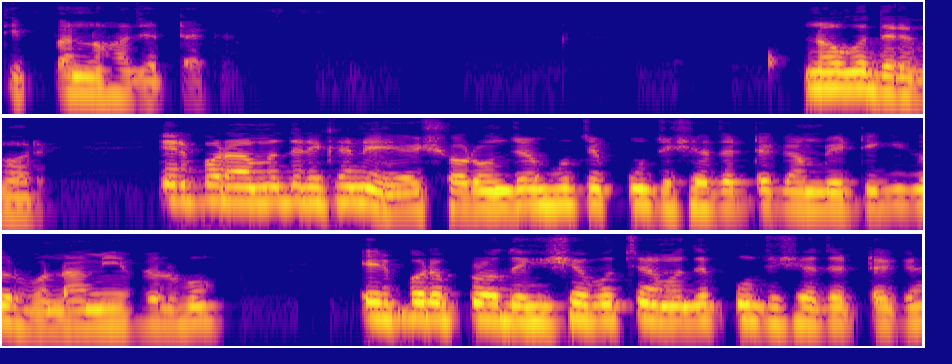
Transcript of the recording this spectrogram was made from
তিপ্পান্ন হাজার টাকা। নগদের ঘরে। এরপর আমাদের এখানে সরঞ্জাম হচ্ছে পঁচিশ হাজার টাকা। আমরা এটি কি করব? নামিয়ে ফেলব। এরপরে প্রদ হিসাব হচ্ছে আমাদের পঁচিশ হাজার টাকা।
